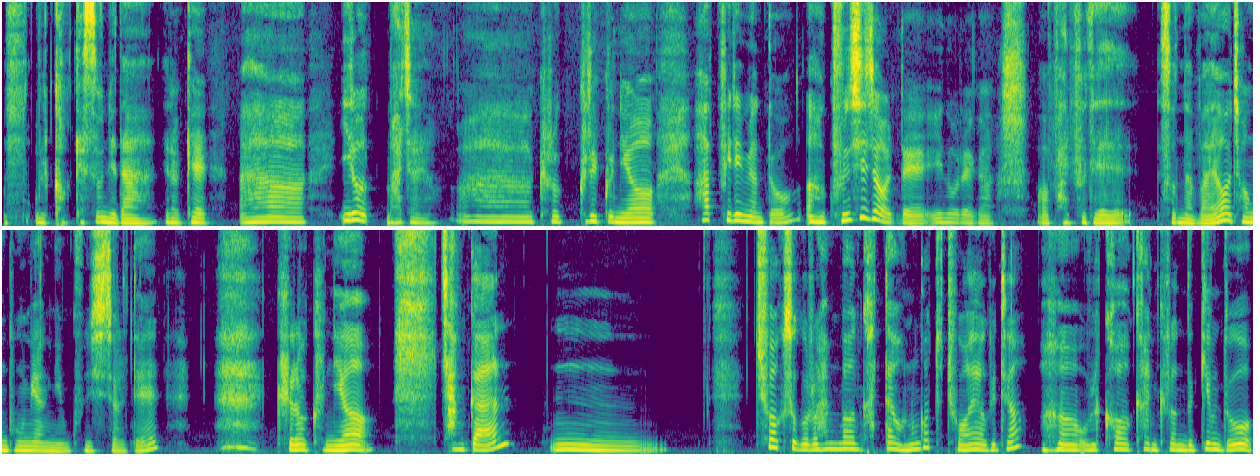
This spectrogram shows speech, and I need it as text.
울컥했습니다. 이렇게, 아, 이런, 맞아요. 아, 그렇, 그랬군요. 하필이면 또, 어, 군 시절 때 이 노래가 어, 발표됐었나 봐요. 정복량님 군 시절 때. 그렇군요. 잠깐, 음, 추억 속으로 한번 갔다 오는 것도 좋아요. 그죠? 울컥한 그런 느낌도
